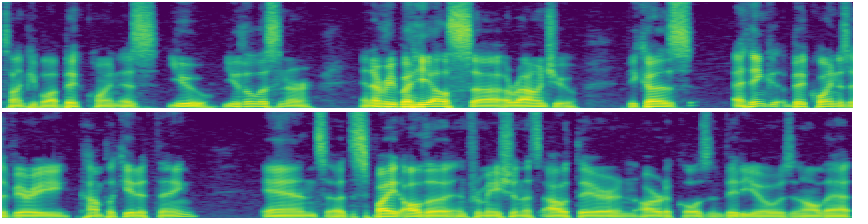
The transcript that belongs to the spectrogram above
telling people about Bitcoin, is you, you the listener, and everybody else around you, because I think Bitcoin is a very complicated thing and uh, despite all the information that's out there and articles and videos and all that,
